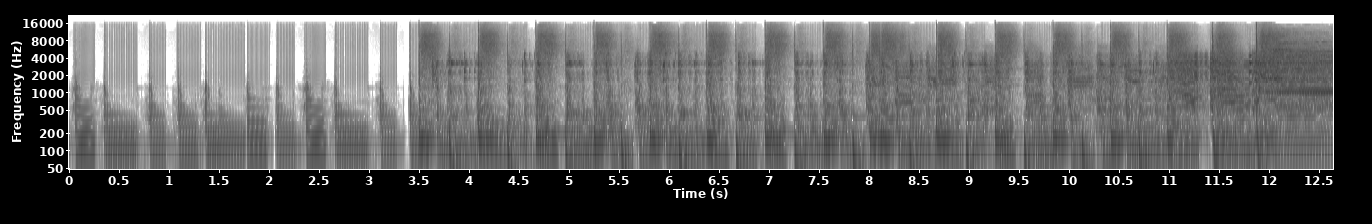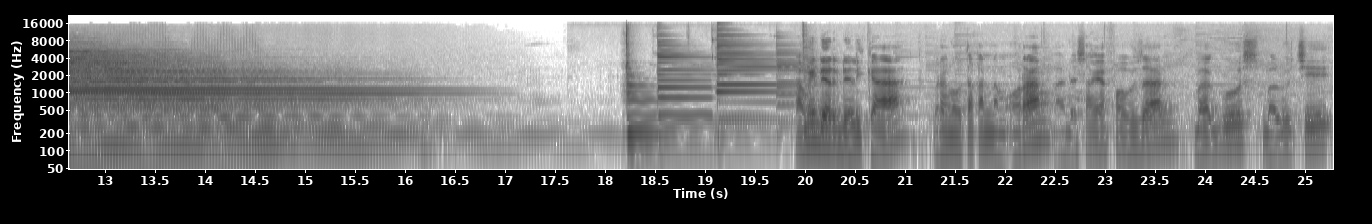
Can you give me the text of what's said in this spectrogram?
Kami dari Delika beranggotakan enam orang. Ada saya Fauzan, Bagus, Baluci,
